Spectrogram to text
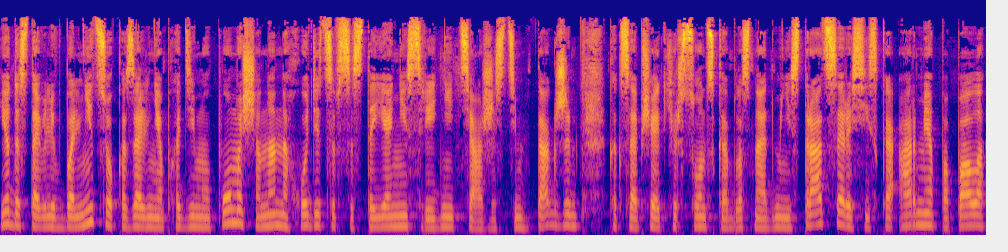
Ее доставили в больницу, оказали необходимую помощь, она находится в состоянии средней тяжести. Также, как сообщает Херсонская областная администрация, российская армия попала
